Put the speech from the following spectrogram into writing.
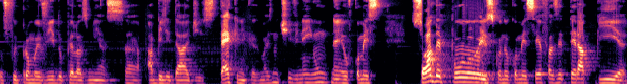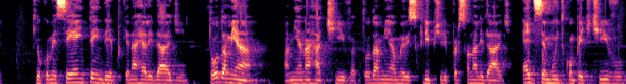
eu, fui promovido pelas minhas uh, habilidades técnicas, mas não tive nenhum. Né? Eu comecei só depois, quando eu comecei a fazer terapia, que eu comecei a entender, porque na realidade toda a minha a minha narrativa, toda a minha o meu script de personalidade é de ser muito competitivo,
